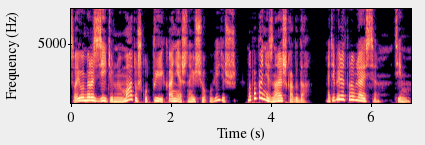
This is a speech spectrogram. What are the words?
Свою омерзительную матушку ты, конечно, еще увидишь, но пока не знаешь, когда. А теперь отправляйся, Тим,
